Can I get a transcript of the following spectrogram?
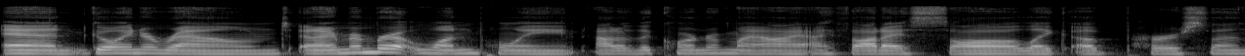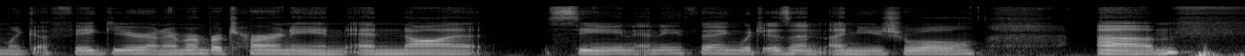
And going around, and I remember at one point, out of the corner of my eye, I thought I saw like a person, like a figure, and I remember turning and not seeing anything, which isn't unusual. Um,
